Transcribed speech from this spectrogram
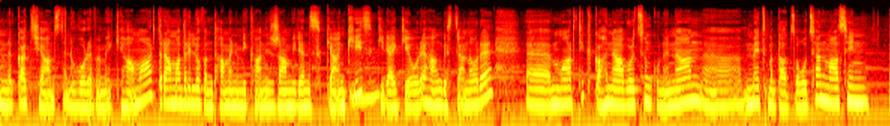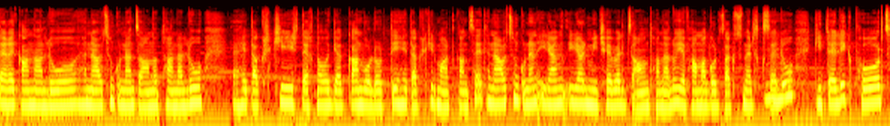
աննկատ չի անցնելու որևէ մեկի համար, տրամադրելով ընդամենը մի քանի ժամ իրենց կյանքից, Կիրակի օրը, հանգստյան օրը, մարդիկ կա հնարավորություն կունենան մեծ մտածողության մասին մասին տեղեկանալու, հնարավորություն կունենան ծանոթանալու հետաքրքիր տեխնոլոգիական ոլորտի հետաքրքիր մարդկանց հետ, հնարավորություն կունենան իրար իրար միջև էլ ծանոթանալու եւ համագործակցություններ սկսելու, գիտելիք, փորձ,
